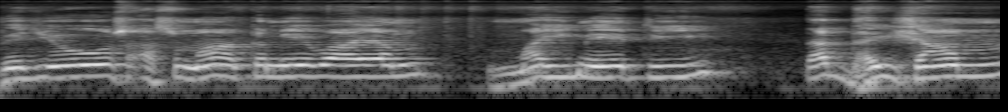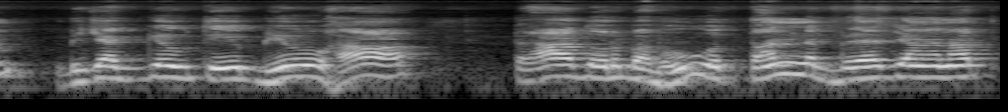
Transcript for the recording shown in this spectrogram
विजयोस अस्माकमेवायं महिमेति तद्धैषां विजज्ञौ तेभ्यो हा प्रादुर्बभूव तन्न व्यजानत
